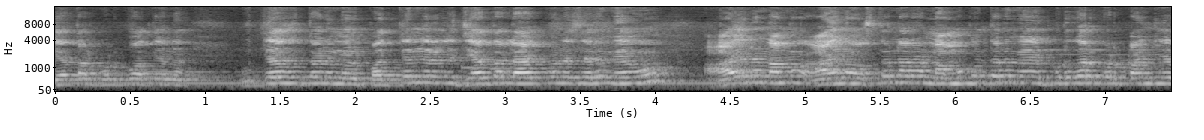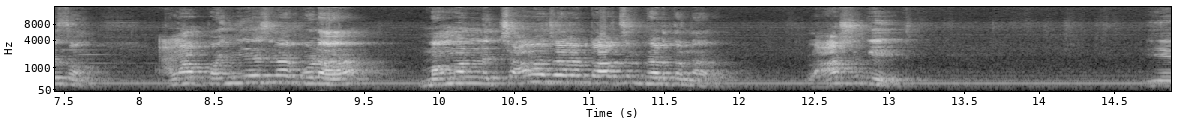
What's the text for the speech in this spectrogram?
జీతాలు పడిపోతాయన్న ఉద్దేశంతో మేము పద్దెనిమిది నెలలు జీతాలు లేకపోయినా సరే మేము ఆయన నమ్మ ఆయన వస్తున్నారని నమ్మకంతో మేము ఇప్పుడు వరకు కూడా పని చేసాం అలా పని చేసినా కూడా మమ్మల్ని చాలా చాలా టార్చర్ పెడుతున్నారు. లాస్ట్కి ఈ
